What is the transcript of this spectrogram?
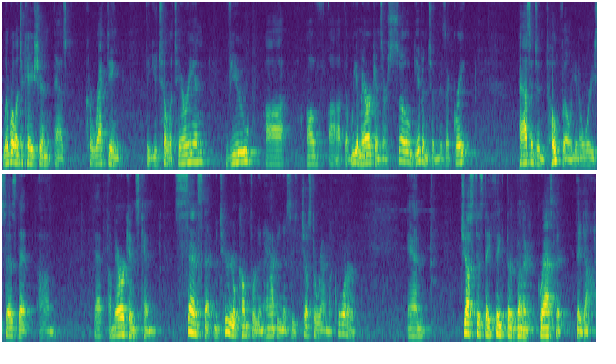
liberal education as correcting the utilitarian view uh, of uh, that we Americans are so given to. There's a great passage in Tocqueville, you know, where he says that um, that Americans can sense that material comfort and happiness is just around the corner, and just as they think they're going to grasp it, they die.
